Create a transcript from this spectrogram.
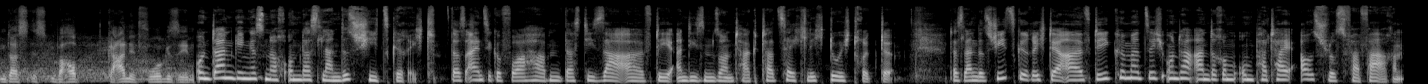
Und das ist überhaupt gar nicht vorgesehen. Und dann ging es noch um das Landesschiedsgericht. Das einzige Vorhaben, das die Saar-AfD an diesem Sonntag tatsächlich durchdrückte. Das Landesschiedsgericht der AfD kümmert sich unter anderem um Parteiausschlussverfahren.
